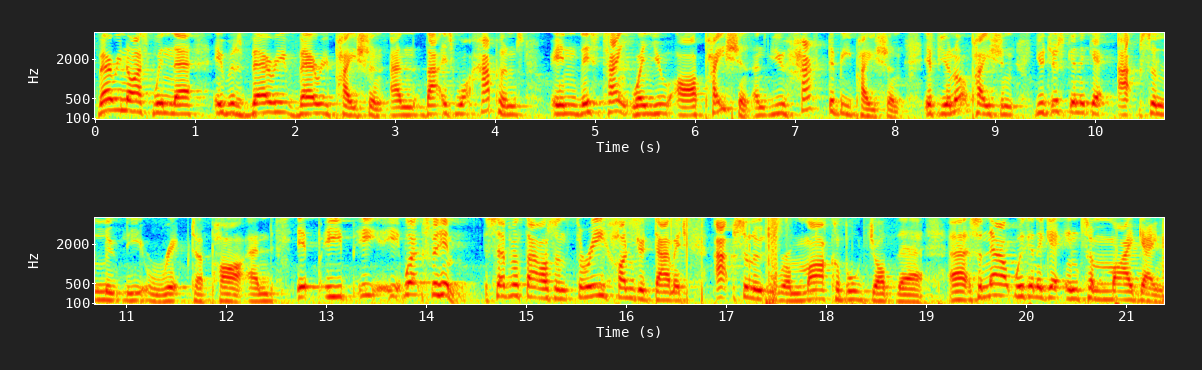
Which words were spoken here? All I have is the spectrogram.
very nice win there. It was very, very patient. And that is what happens in this tank when you are patient. And you have to be patient. If you're not patient, you're just going to get absolutely ripped apart. And it, he, he, it works for him. 7,300 damage. Absolutely remarkable job there. Uh, so now we're going to get into my game.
